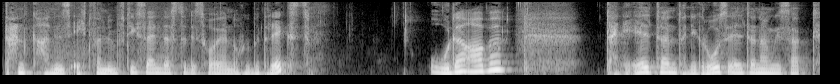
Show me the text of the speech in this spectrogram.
dann kann es echt vernünftig sein, dass du das heuer noch überträgst. Oder aber deine Eltern, deine Großeltern haben gesagt,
